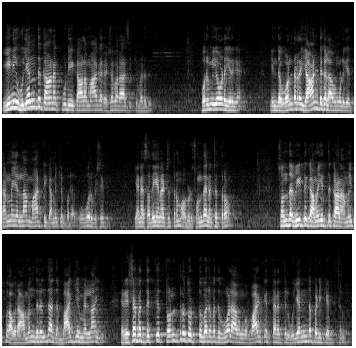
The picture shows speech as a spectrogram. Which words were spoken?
இனி உயர்ந்து காணக்கூடிய காலமாக ரிஷபராசிக்கு வருது. பொறுமையோடு இருங்க. இந்த ஒன்றரை ஆண்டுகள் அவங்களுடைய தன்மையெல்லாம் மாற்றி அமைக்க போகிறார் ஒவ்வொரு விஷயத்திலும். ஏன்னா சதய நட்சத்திரம் அவரோட சொந்த நட்சத்திரம். சொந்த வீட்டுக்கு அமையத்துக்கான அமைப்பு அவர் அமர்ந்திருந்து அந்த பாக்கியம் எல்லாம் ரிஷபத்துக்கு தொன்று தொட்டு வருவது போல் அவங்க வாழ்க்கை தரத்தில் உயர்ந்த படிக்க எடுத்து செல்வார்.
